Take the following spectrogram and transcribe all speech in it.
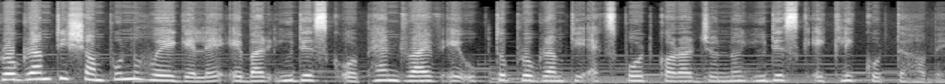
প্রোগ্রামটি সম্পূর্ণ হয়ে গেলে এবার ইউডেস্ক ও ফ্যান ড্রাইভ এ উক্ত প্রোগ্রামটি এক্সপোর্ট করার জন্য ইউডেস্ক এ ক্লিক করতে হবে।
